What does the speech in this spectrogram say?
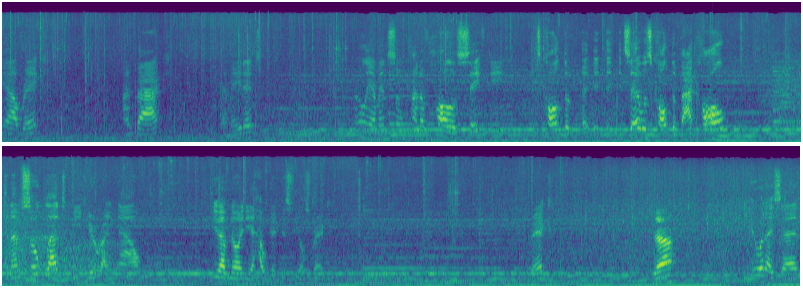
Yeah, Rick, I'm back. I made it. Apparently, I'm in some kind of hall of safety. It's called the. uh, It, it, it said it was called the back hall, and I'm so glad to be here right now. You have no idea how good this feels, Rick. Rick, Yeah? you hear what I said?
